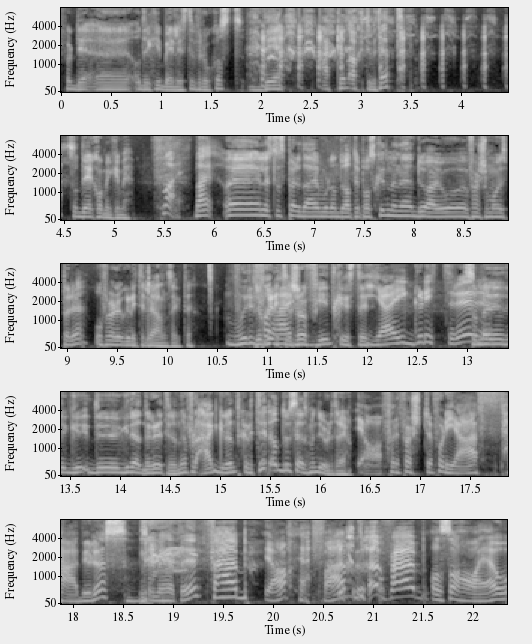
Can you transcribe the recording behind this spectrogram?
For det, eh, å drikke Baileys til frokost, det er ikke en aktivitet. Så det kom ikke med. Nei. Nei, Jeg har lyst til å spørre deg hvordan du har hatt det i påsken, men eh, du er jo, først må vi spørre hvorfor har du glitter i ansiktet? Du Hvorfor glitter glitrer så fint, Christer. Jeg glitrer. Som er du, du grønne glitrende, for det er grønt glitter, og du ser ut som et juletre. Ja, for det første fordi jeg er fabulous, som det heter. Fab! Ja, jeg er fab. Du er fab! Og så har jeg jo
